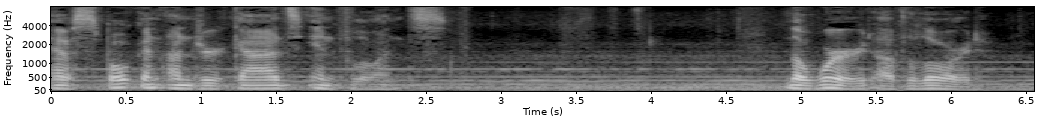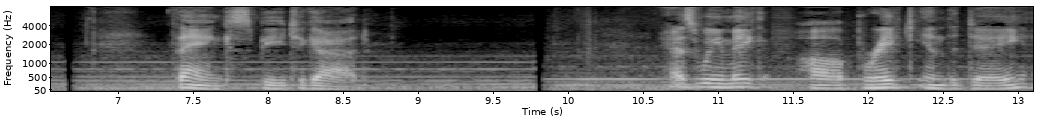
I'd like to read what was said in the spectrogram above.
have spoken under God's influence. The Word of the Lord. Thanks be to God. As we make a break in the day,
